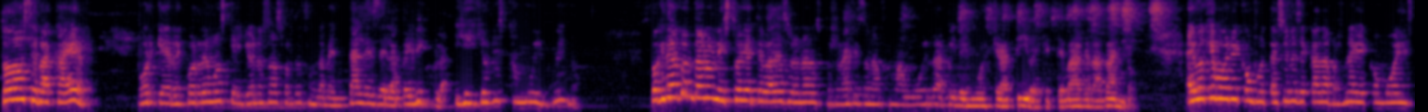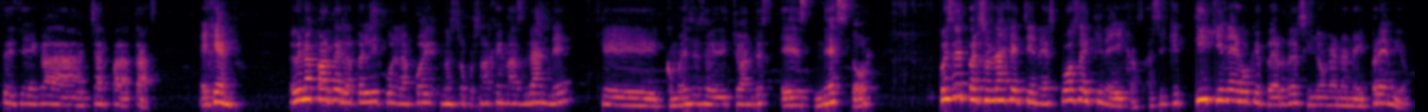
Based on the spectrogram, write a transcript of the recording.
todo se va a caer, porque recordemos que el guion son las partes fundamentales de la película y el guion está muy bueno. Porque te va a contar una historia te va a desarrollar a los personajes de una forma muy rápida y muy creativa y que te va agradando. Hay que ver confrontaciones de cada personaje como este llega a echar para atrás. Ejemplo, hay una parte de la película en la cual nuestro personaje más grande, que como ya se había dicho antes, es Néstor, pues el personaje tiene esposa y tiene hijas, así que ti tiene algo que perder si no ganan el premio.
